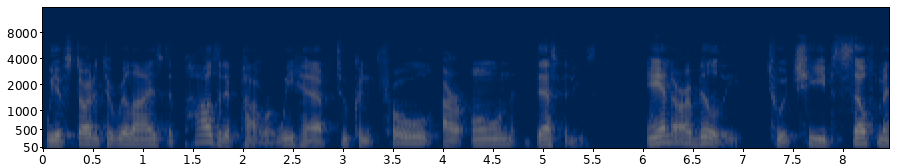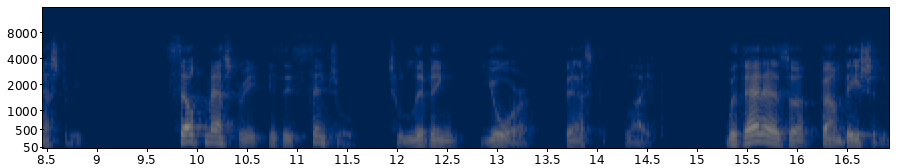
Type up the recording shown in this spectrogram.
We have started to realize the positive power we have to control our own destinies and our ability to achieve self mastery. Self mastery is essential to living your best life. With that as a foundation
